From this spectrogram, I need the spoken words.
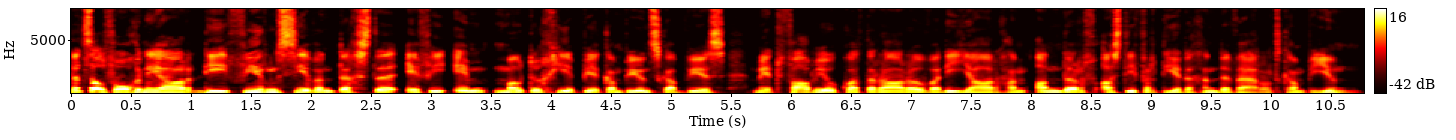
Dit sal volgende jaar die 74ste FIM MotoGP kampioenskap wees met Fabio Quartararo wat die jaar gaan aandurf as die verdedigende wêreldkampioen.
